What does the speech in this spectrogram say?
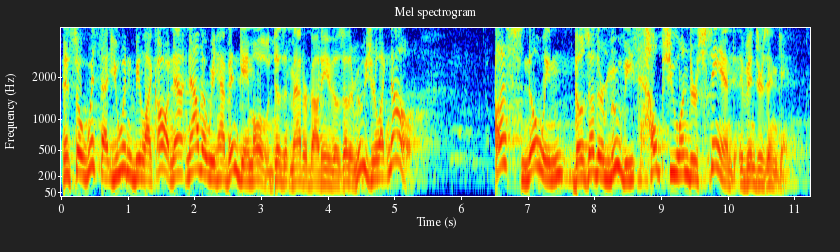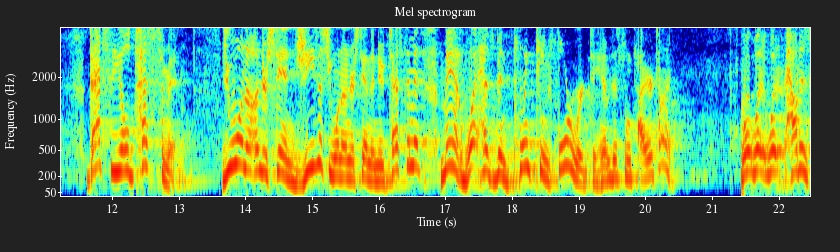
And so, with that, you wouldn't be like, oh, now, now that we have Endgame, oh, it doesn't matter about any of those other movies. You're like, no. Us knowing those other movies helps you understand Avengers Endgame. That's the Old Testament. You want to understand Jesus, you want to understand the New Testament, man, what has been pointing forward to him this entire time? What, what, what, how does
